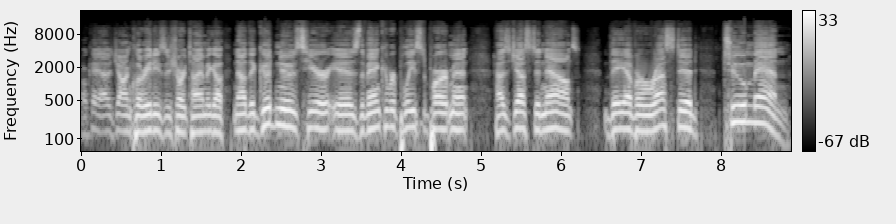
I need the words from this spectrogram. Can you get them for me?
Okay, uh, John Clarides a short time ago. Now, the good news here is the Vancouver Police Department has just announced they have arrested two men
